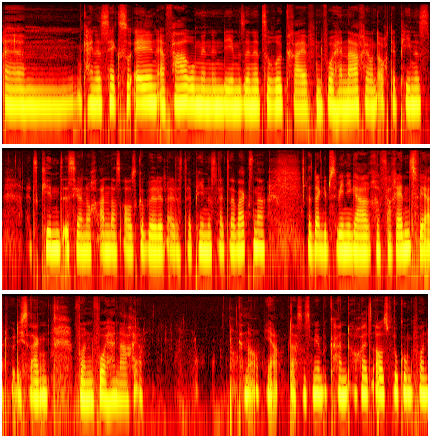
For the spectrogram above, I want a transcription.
ähm, keine sexuellen Erfahrungen in dem Sinne zurückgreifen, vorher, nachher. Und auch der Penis als Kind ist ja noch anders ausgebildet als der Penis als Erwachsener. Also da gibt es weniger Referenzwert, würde ich sagen, von vorher, nachher. Genau, ja, das ist mir bekannt, auch als Auswirkung von,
